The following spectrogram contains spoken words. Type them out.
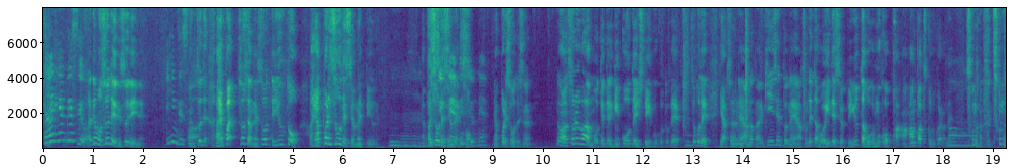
大変ですよ。あでもそれでいいねそれでいいねいいんですか、うん、それであやっぱりそうしたらねそうやって言うとあやっぱりそうですよねって言うねうんうんうん。やっぱりそうですよね。ですよねやっぱりそうですねだからそれがもう徹底的に肯定していくことで、うん。そこで「いやそれねあなたね気にせんとね遊んでた方がいいですよ」って言った方が向こうパン反発くるからね。そんなそんな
